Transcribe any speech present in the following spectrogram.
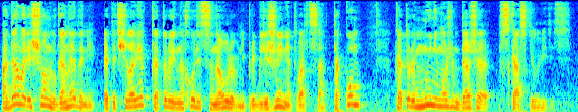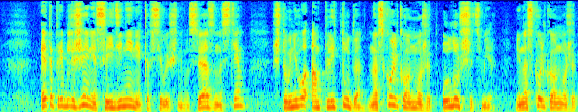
Адам решен в Ганедане – это человек, который находится на уровне приближения Творца, таком, которым мы не можем даже в сказке увидеть. Это приближение, соединение ко Всевышнему связано с тем, что у него амплитуда, насколько он может улучшить мир, и насколько он может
